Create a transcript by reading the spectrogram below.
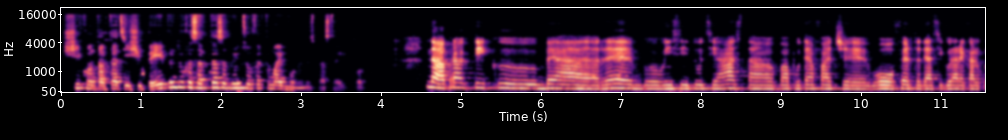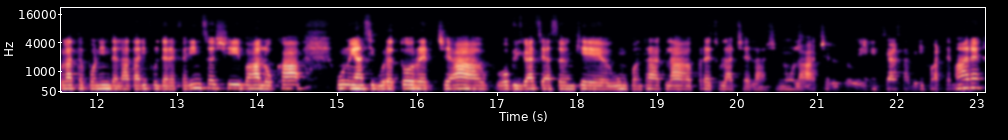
și contactați-i și pe ei, pentru că s-ar putea să primiți o ofertă mai bună. Despre asta e vorba. Da, practic BAR, instituția asta, va putea face o ofertă de asigurare calculată pornind de la tariful de referință și va aloca unui asigurător RCA obligația să încheie un contract la prețul acela și nu la cel inițial stabilit foarte mare.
